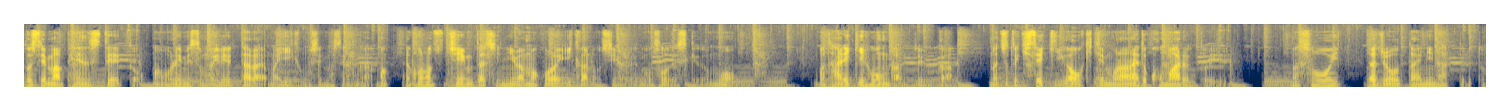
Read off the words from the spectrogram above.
そしてまあペンステート、まあ、オレミスも入れたらまあいいかもしれませんが、まあ、このチームたちには、まあ、これ以下のチームもそうですけども、まあ、他力本願というか、まあ、ちょっと奇跡が起きてもらわないと困るという、まあ、そういった状態になっていると。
